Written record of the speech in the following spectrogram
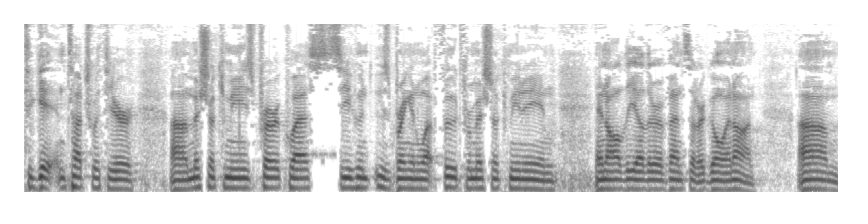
to get in touch with your uh, missional communities, prayer requests, see who, who's bringing what food for missional community, and, and all the other events that are going on. Um,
